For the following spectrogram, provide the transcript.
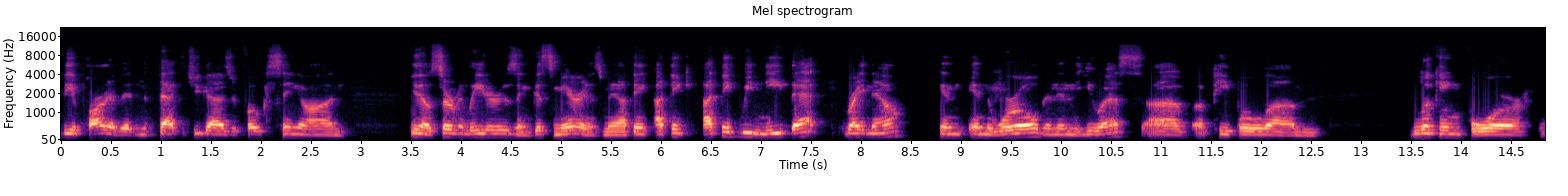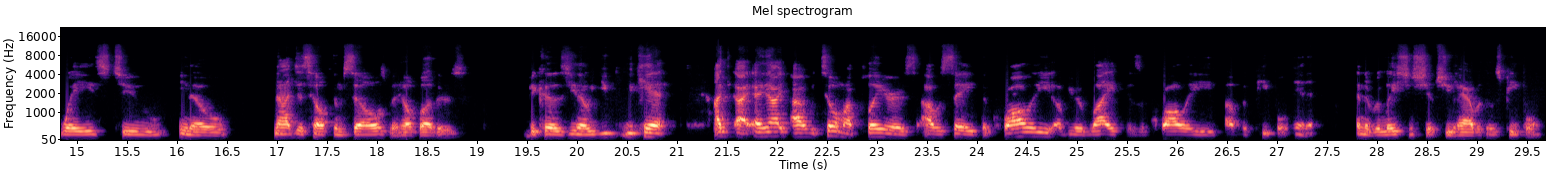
be a part of it, and the fact that you guys are focusing on, you know, servant leaders and good Samaritans, man. I think I think I think we need that right now in in the world and in the U.S. Uh, of people. Um, looking for ways to, you know, not just help themselves but help others. Because you know you you can't. I I, I would tell my players I would say the quality of your life is the quality of the people in it and the relationships you have with those people.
